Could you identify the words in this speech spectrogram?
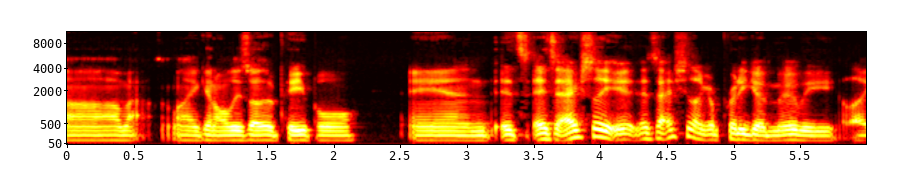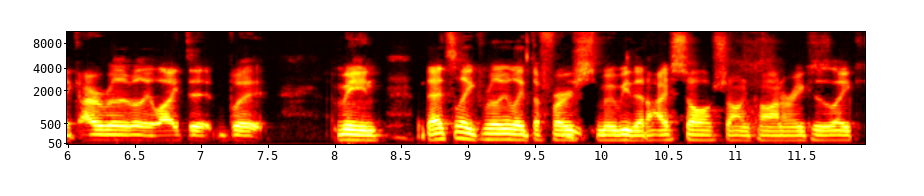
um, like and all these other people and it's it's actually it's actually like a pretty good movie. Like I really really liked it, but I mean that's like really like the first movie that I saw Sean Connery because like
